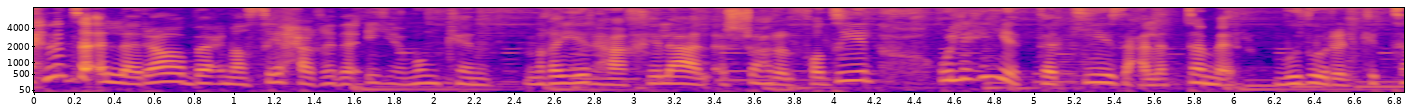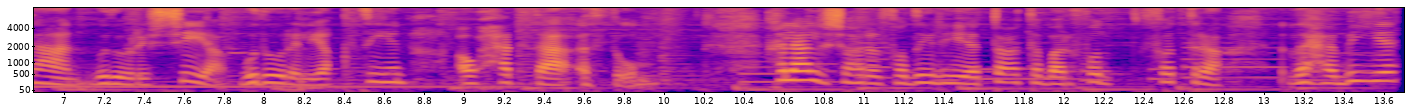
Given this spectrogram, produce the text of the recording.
رح ننتقل لرابع نصيحة غذائية ممكن نغيرها خلال الشهر الفضيل واللي هي التركيز على التمر، بذور الكتان، بذور الشيا، بذور اليقطين أو حتى الثوم. خلال الشهر الفضيل هي تعتبر فترة ذهبية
